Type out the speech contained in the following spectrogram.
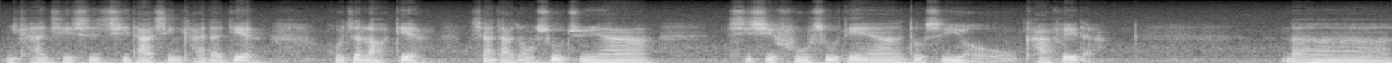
你看，其实其他新开的店或者老店，像大众书局呀、西西弗书店呀，都是有咖啡的。那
